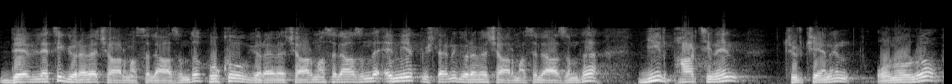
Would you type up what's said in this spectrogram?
Devleti göreve çağırması lazımdı. Hukuku göreve çağırması lazımdı. Emniyet güçlerini göreve çağırması lazımdı. Bir partinin Türkiye'nin onurlu,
